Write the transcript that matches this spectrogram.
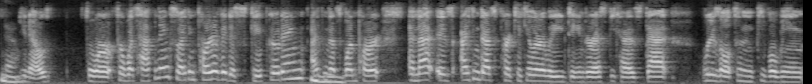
yeah. you know for for what's happening so i think part of it is scapegoating mm-hmm. i think that's mm-hmm. one part and that is i think that's particularly dangerous because that results in people being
